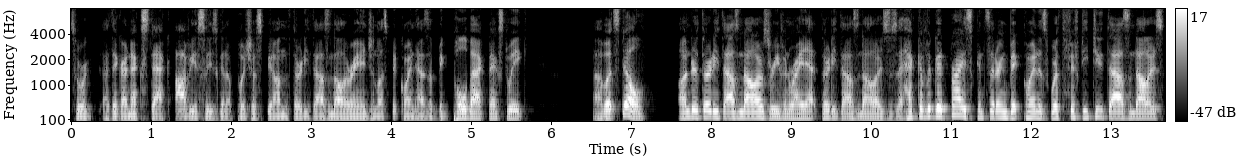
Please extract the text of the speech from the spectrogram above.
So I think our next stack obviously is going to push us beyond the $30,000 range unless Bitcoin has a big pullback next week. Uh, but still, under $30,000 or even right at $30,000 is a heck of a good price considering Bitcoin is worth $52,000,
